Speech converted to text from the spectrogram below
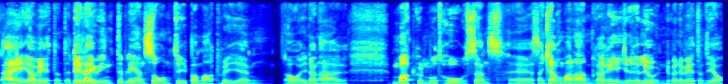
nej, jag vet inte. Det lär ju inte bli en sån typ av match i, eh, ja, i den här matchen mot Horsens. Eh, sen kanske man har andra regler i Lund, men det vet inte jag.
